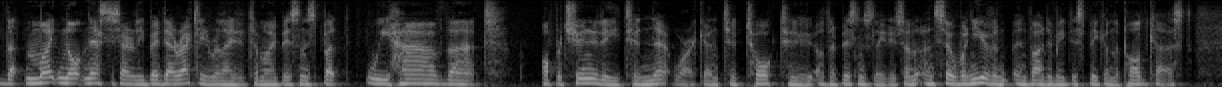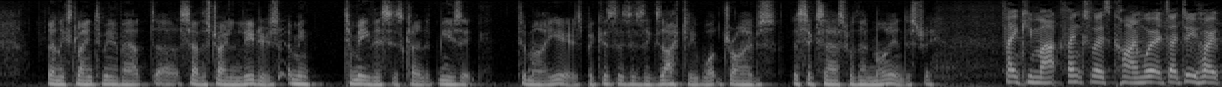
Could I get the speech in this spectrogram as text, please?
that might not necessarily be directly related to my business, but we have that opportunity to network and to talk to other business leaders. And, and so when you've invited me to speak on the podcast and explain to me about uh, South Australian leaders, I mean, to me, this is kind of music to my ears because this is exactly what drives the success within my industry. Thank you, Mark. Thanks for those kind words. I do hope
